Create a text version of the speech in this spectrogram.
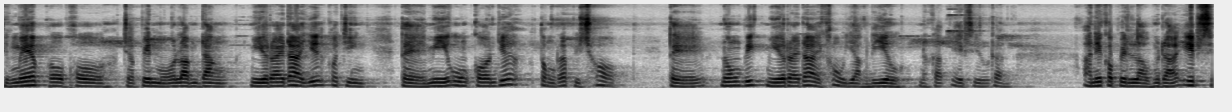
ถึงแม้พอพอจะเป็นหมอลำดัง มีรายได้เยอะก็จริง แต่มีองค์กรเยอะต้องรับผิดชอบ แต่น้องบิ๊กมีรายได้เข้าอย่างเดียวนะครับเอฟซีทุกท่าน อันนี้ก็เป็นเหล่าบรรดา FC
